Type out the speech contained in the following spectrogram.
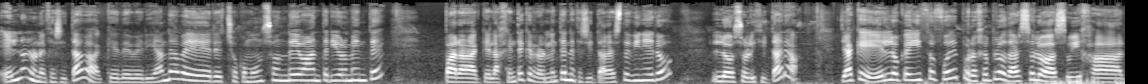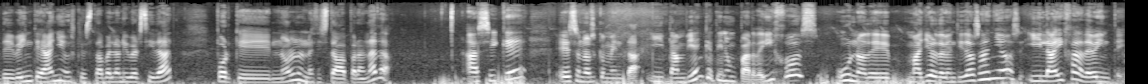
él no lo necesitaba, que deberían de haber hecho como un sondeo anteriormente para que la gente que realmente necesitara este dinero lo solicitara, ya que él lo que hizo fue, por ejemplo, dárselo a su hija de 20 años que estaba en la universidad porque no lo necesitaba para nada. Así que eso nos comenta. Y también que tiene un par de hijos, uno de mayor de 22 años y la hija de 20.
